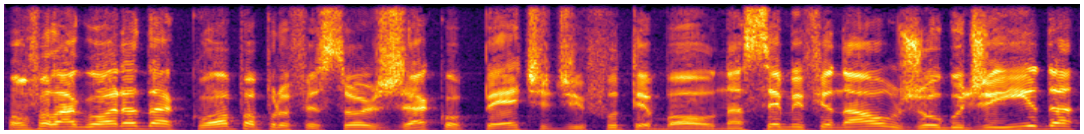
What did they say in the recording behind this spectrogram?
Vamos falar agora da Copa Professor Jacopete de Futebol. Na semifinal, jogo de ida,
